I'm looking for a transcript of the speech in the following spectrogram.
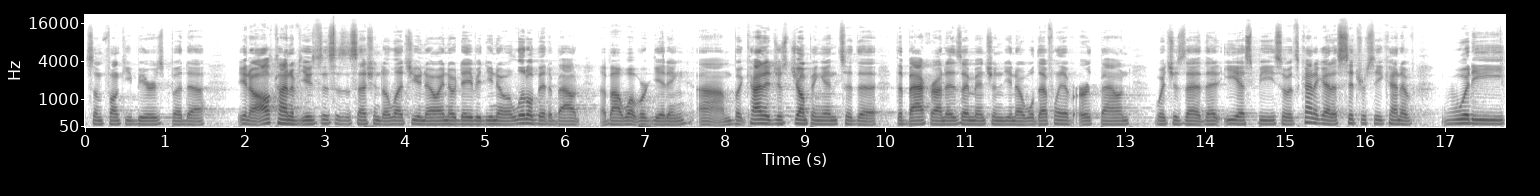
some funky beers, but uh, you know, I'll kind of use this as a session to let you know. I know David, you know a little bit about about what we're getting, um, but kind of just jumping into the the background. As I mentioned, you know, we'll definitely have Earthbound, which is that that ESB, so it's kind of got a citrusy kind of woody,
